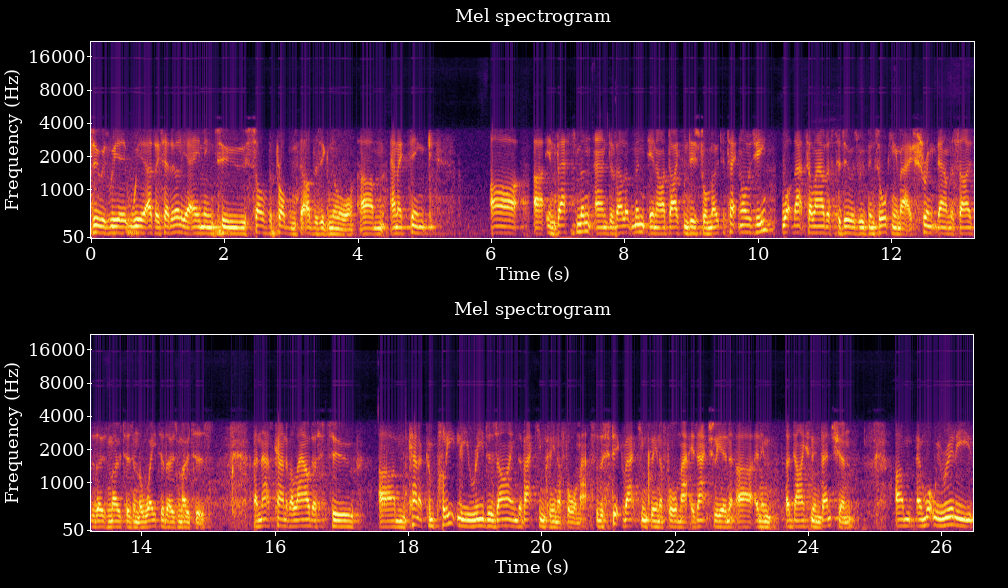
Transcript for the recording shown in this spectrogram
do is we we as I said earlier aiming to solve the problems that others ignore um, and I think our uh, investment and development in our Dyson digital motor technology, what that's allowed us to do, as we've been talking about, is shrink down the size of those motors and the weight of those motors. And that's kind of allowed us to um, kind of completely redesign the vacuum cleaner format. So the stick vacuum cleaner format is actually an, uh, an, a Dyson invention. Um, and what we really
